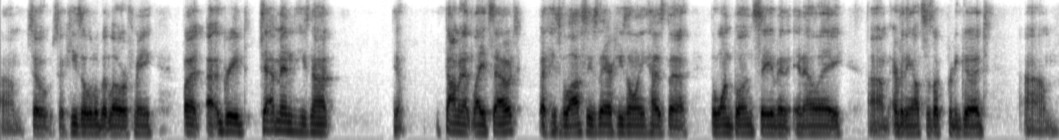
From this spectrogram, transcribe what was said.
Um, so, so he's a little bit lower for me. But uh, agreed, Chapman, he's not, you know, dominant lights out but his velocity is there. He's only has the the one blown save in, in LA. Um, everything else has looked pretty good. Um,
